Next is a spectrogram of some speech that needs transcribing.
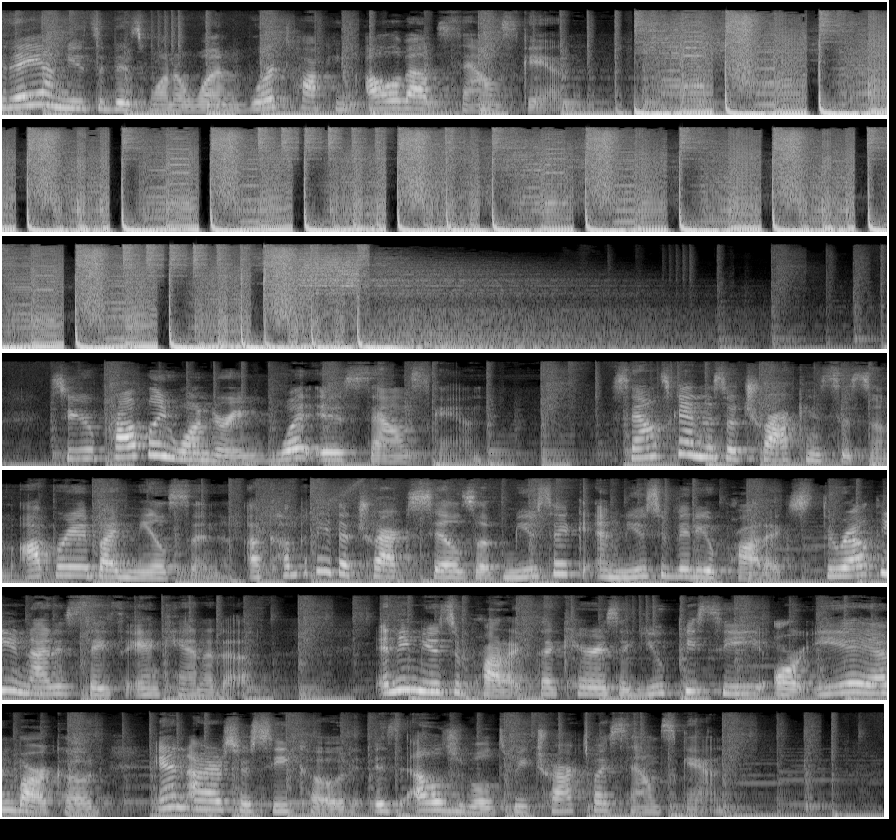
Today on MusicBiz 101, we're talking all about SoundScan. So you're probably wondering, what is SoundScan? SoundScan is a tracking system operated by Nielsen, a company that tracks sales of music and music video products throughout the United States and Canada. Any music product that carries a UPC or EAN barcode and ISRC code is eligible to be tracked by SoundScan.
